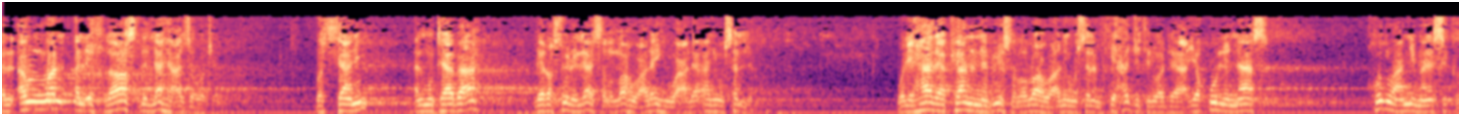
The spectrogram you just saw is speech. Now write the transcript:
الأول الإخلاص لله عز وجل والثاني المتابعة لرسول الله صلى الله عليه وعلى آله وسلم. ولهذا كان النبي صلى الله عليه وسلم في حجة الوداع يقول للناس خذوا عني مناسككم.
